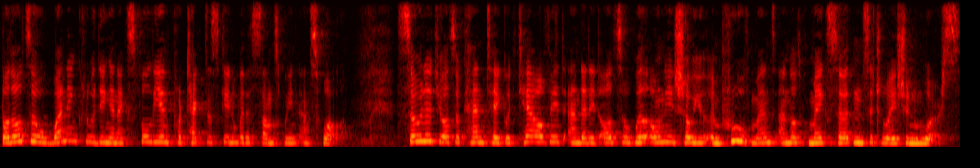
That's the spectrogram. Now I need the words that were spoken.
but also when including an exfoliant, protect the skin with a sunscreen as well so that you also can take good care of it and that it also will only show you improvements and not make certain situation worse.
